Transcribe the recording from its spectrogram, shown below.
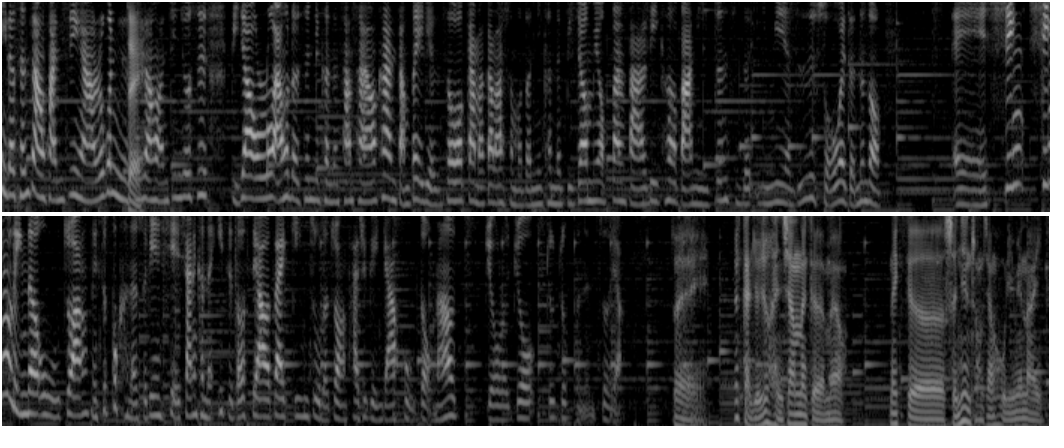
你的成长环境啊，如果你的成长环境就是比较乱，或者是你可能常常要看长辈脸色或干嘛干嘛什么的，你可能比较没有办法立刻把你真实的一面，就是所谓的那种。诶、心心灵的武装，你是不可能随便卸下，你可能一直都是要在盯住的状态去跟人家互动，然后久了就就就可能这样。对，那感觉就很像那个有没有那个《神剑闯江湖》里面那一个，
